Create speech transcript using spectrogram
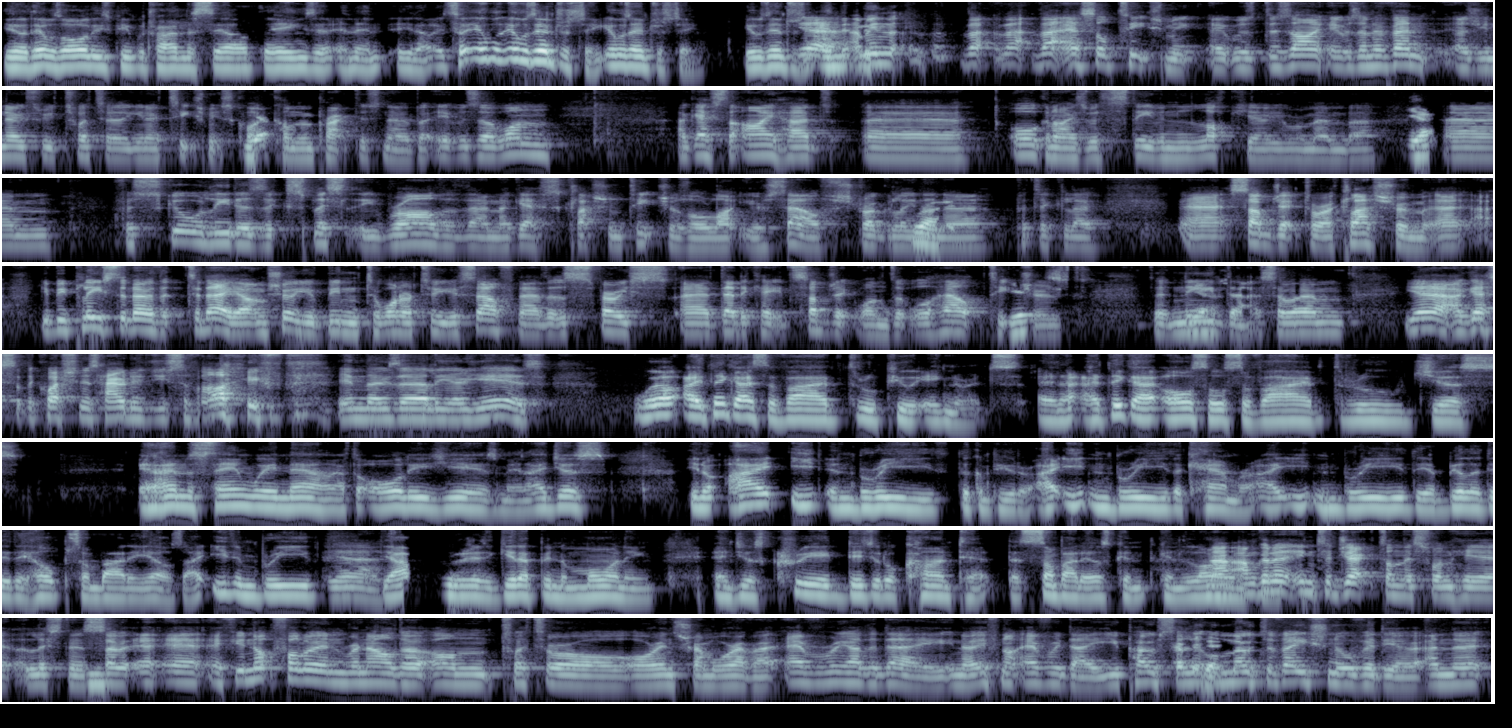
you know there was all these people trying to sell things, and, and then you know, so it was it was interesting. It was interesting. It was interesting. Yeah, And I mean that that that SL Teach Meet. It was designed. It was an event, as you know through Twitter. You know, Teach Meet is quite Yep. common practice now, but it was a one, I guess that I had uh, organised with Stephen Lockyer. You'll remember? Yeah. Um, for school leaders explicitly, rather than I guess classroom teachers or like yourself struggling in a particular uh, subject or a classroom. Uh, you'd be pleased to know that today, I'm sure you've been to one or two yourself now. There's very uh, dedicated subject ones that will help teachers Yes. that need Yes. that. So, um, yeah, I guess that the question is, how did you survive in those earlier years? Well, I think I survived through pure ignorance, and I, I think I also survived through just. And I'm the same way now after all these years, man. I just, you know, I eat and breathe the computer. I eat and breathe the camera. I eat and breathe the ability to help somebody else. I eat and breathe Yeah. the opportunity to get up in the morning and just create digital content that somebody else can can learn. Now, I'm going to interject on this one here, listeners. So, uh, uh, if you're not following Ronaldo on Twitter or, or Instagram or wherever, every other day, you know, if not every day, you post a little motivational video, and the,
